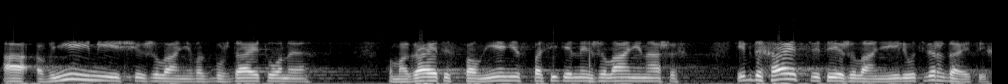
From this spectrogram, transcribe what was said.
а в не имеющих желаний возбуждает Он и помогает исполнению спасительных желаний наших – и вдыхает святые желания или утверждает их.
